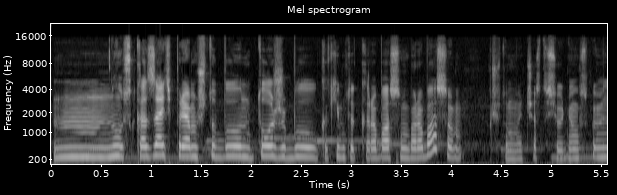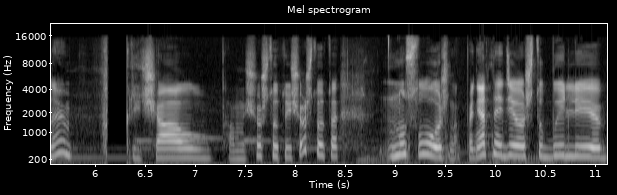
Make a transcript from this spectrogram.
ну, сказать прям, чтобы он тоже был каким-то карабасом-барабасом, что-то мы часто сегодня его вспоминаем, кричал, там еще что-то, еще что-то, ну, сложно. Понятное дело, что были,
